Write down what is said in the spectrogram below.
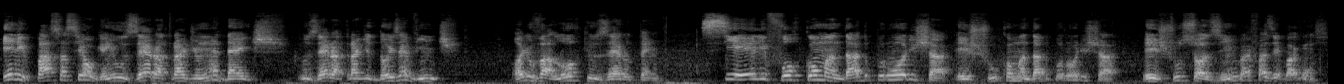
ele passa a ser alguém. O zero atrás de um é 10, o zero atrás de dois é 20. Olha o valor que o zero tem. Se ele for comandado por um orixá, Exu comandado por um orixá, Exu sozinho vai fazer bagunça.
